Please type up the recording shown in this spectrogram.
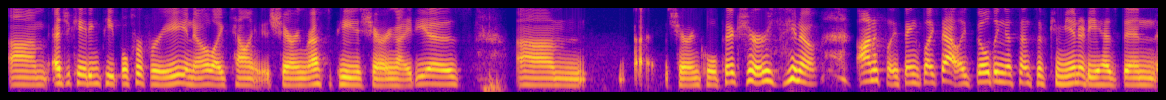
um, educating people for free you know like telling sharing recipes sharing ideas um, uh, sharing cool pictures you know honestly things like that. Like building a sense of community has been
